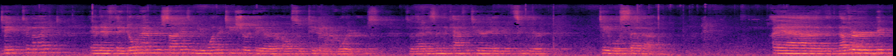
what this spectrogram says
take tonight. And if they don't have your size and you want a t-shirt, they are also taking orders. So that is in the cafeteria. You'll see their tables set up. And another big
